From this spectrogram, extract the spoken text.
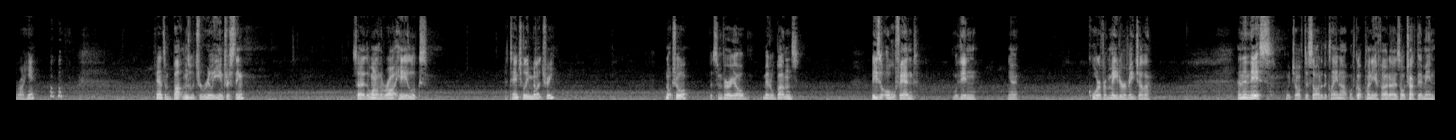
right here. Boop, boop. Found some buttons which are really interesting. So the one on the right here looks potentially military. Not sure, but some very old metal buttons. These are all found within, you know, quarter of a meter of each other. And then this, which I've decided to clean up. I've got plenty of photos, I'll chuck them in.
